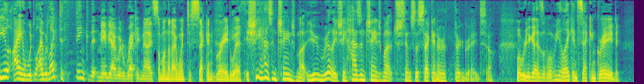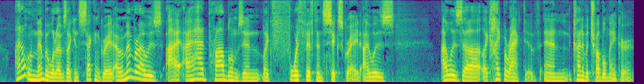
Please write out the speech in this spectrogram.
feel I would I would like to think that maybe I would recognize someone that I went to second grade with. She hasn't changed much. You really, she hasn't changed much since the second or third grade. So What were you guys? What were you like in second grade? I don't remember what I was like in second grade. I remember I was I, I had problems in like fourth, fifth, and sixth grade. I was I was uh, like hyperactive and kind of a troublemaker,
